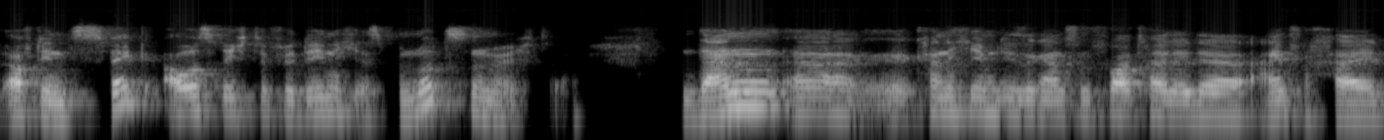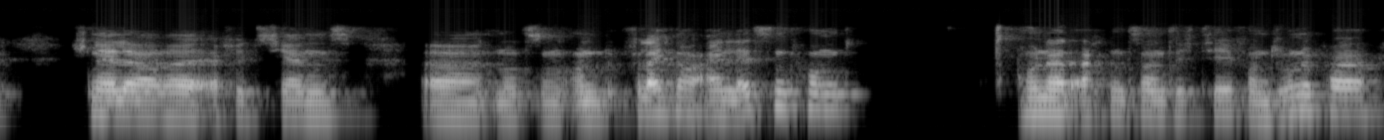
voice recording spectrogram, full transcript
auf den Zweck ausrichte, für den ich es benutzen möchte, dann äh, kann ich eben diese ganzen Vorteile der Einfachheit, schnellere Effizienz äh, nutzen. Und vielleicht noch einen letzten Punkt. 128T von Juniper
